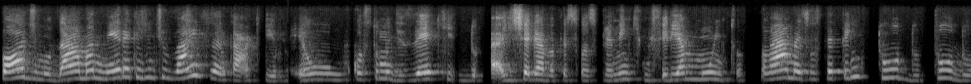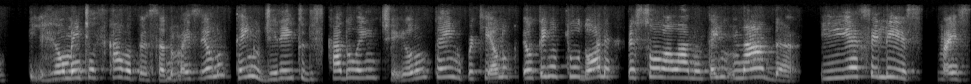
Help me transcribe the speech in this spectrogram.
pode mudar a maneira que a gente vai enfrentar aquilo. Eu costumo dizer que aí chegava pessoas para mim que me feria muito. Falar, ah, mas você tem tudo, tudo. E realmente eu ficava pensando, mas eu não tenho direito de ficar doente. Eu não tenho, porque eu, não, eu tenho tudo. Olha, pessoa lá não tem nada e é feliz. Mas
